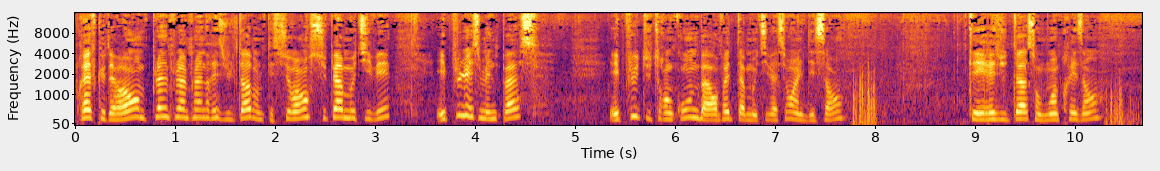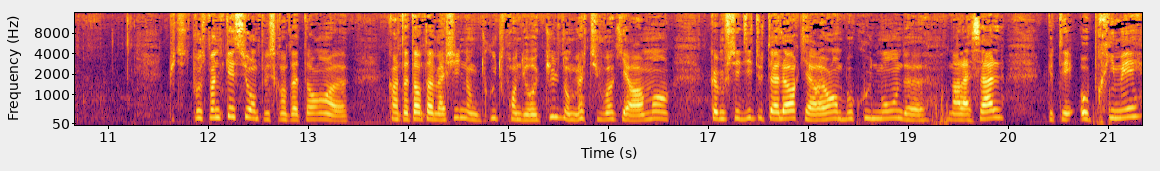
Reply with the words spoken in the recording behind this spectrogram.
Bref, que tu as vraiment plein plein plein de résultats, donc tu es vraiment super motivé. Et plus les semaines passent, et plus tu te rends compte, bah en fait ta motivation elle descend, tes résultats sont moins présents. Puis tu te poses plein de questions en plus quand tu attends quand tu attends ta machine, donc du coup tu prends du recul, donc là tu vois qu'il y a vraiment, comme je t'ai dit tout à l'heure, qu'il y a vraiment beaucoup de monde euh, dans la salle, que tu es opprimé,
